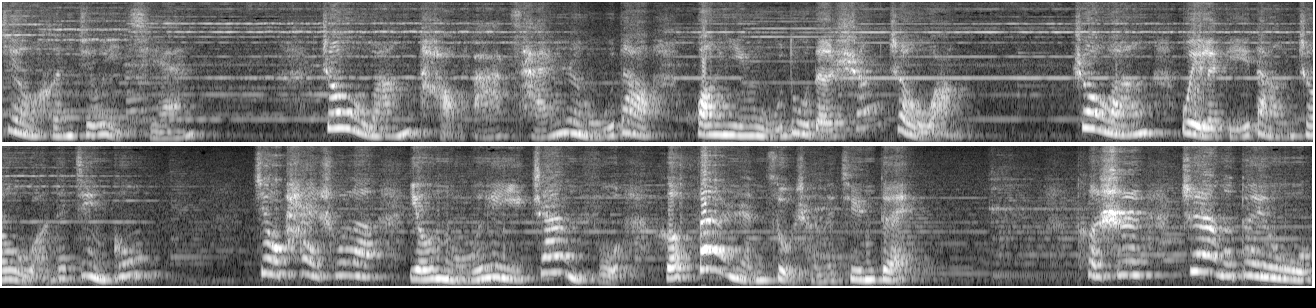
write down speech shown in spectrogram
久很久以前，周武王讨伐残忍无道、荒淫无度的商纣王。纣王为了抵挡周武王的进攻，就派出了由奴隶、战俘和犯人组成的军队。可是，这样的队伍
